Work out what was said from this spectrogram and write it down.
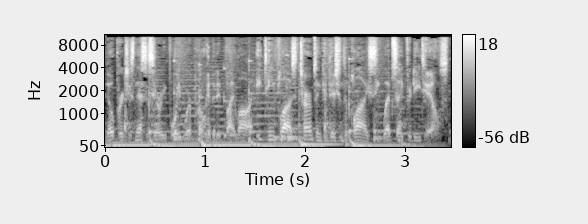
No purchase necessary. Void were prohibited by law. 18 plus terms and conditions apply. See website for details.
